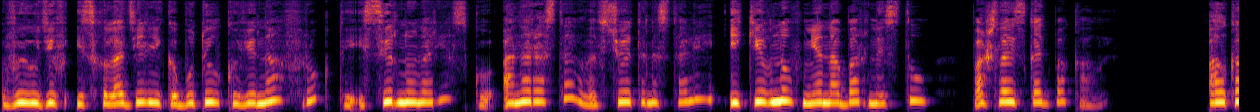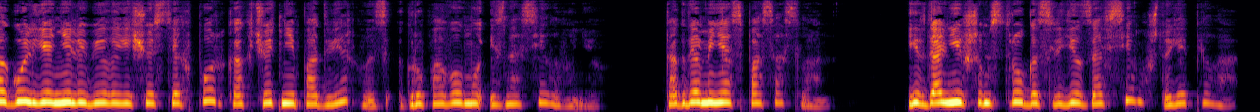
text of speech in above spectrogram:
Выудив из холодильника бутылку вина, фрукты и сырную нарезку, она расставила все это на столе и, кивнув мне на барный стул, пошла искать бокалы. Алкоголь я не любила еще с тех пор, как чуть не подверглась групповому изнасилованию. Тогда меня спас Аслан и в дальнейшем строго следил за всем, что я пила.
